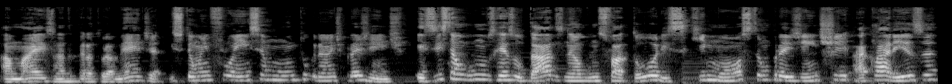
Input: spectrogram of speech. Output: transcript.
a mais na temperatura média, isso tem uma influência muito grande para a gente. Existem alguns resultados, né, alguns fatores que mostram para a gente a clareza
